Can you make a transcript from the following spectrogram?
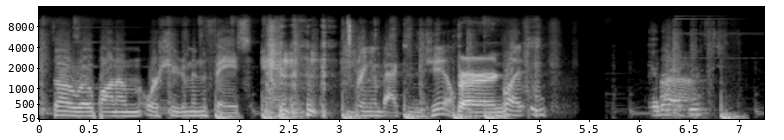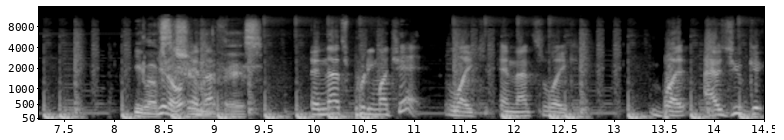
throw a rope on him or shoot him in the face and bring him back to the jail. Burn. But It Uh. He loves you know, to shoot him and in the face. and that's pretty much it like and that's like but as you get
